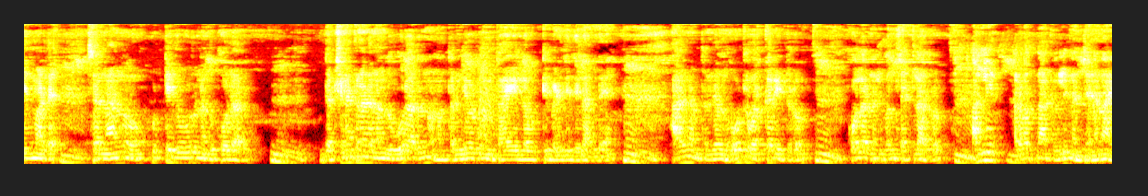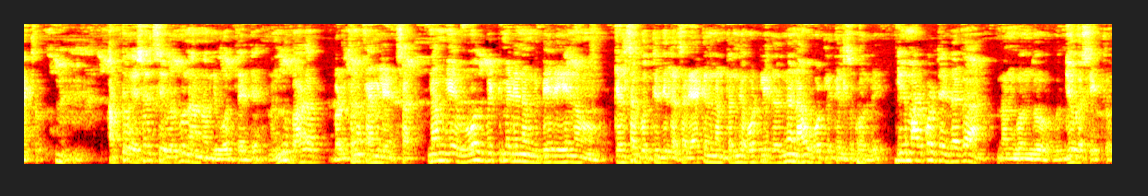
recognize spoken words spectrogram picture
ಇದ್ ಮಾಡಿದೆ ಸರ್ ನಾನು ಹುಟ್ಟಿದ ಊರು ನಂದು ಕೋಲಾರ. ದಕ್ಷಿಣ ಕನ್ನಡ ನಮ್ದು ಊರಾದ್ರೂ ನಮ್ಮ ತಂದೆಯವರು ನಮ್ಮ ತಾಯಿ ಎಲ್ಲ ಹುಟ್ಟಿ ಬೆಳೆದಿದ್ದಿಲ್ಲ ಅಲ್ಲೇ. ಆದ್ರೆ ನಮ್ಮ ತಂದೆ ಒಂದು ಹೋಟ್ಲ್ ವರ್ಕರ್ ಇದ್ರು. ಕೋಲಾರ್ನಲ್ಲಿ ಬಂದು ಸೆಟ್ಲ್ ಆದ್ರು. ಅಲ್ಲಿ ಅರವತ್ನಾಲ್ಕರಲ್ಲಿ ನನ್ನ ಜನನ ಆಯ್ತು. Up to S L C ವರೆಗೂ ನಾನು ಅಲ್ಲಿ ಓದ್ತಾ ಇದ್ದೆ. ನಂದು ಬಹಳ ಬಡತನ ಫ್ಯಾಮಿಲಿ ಸರ್ ನಮಗೆ ಓದ್ ಬಿಟ್ಟ ಮೇಲೆ ನಮ್ಗೆ ಬೇರೆ ಏನು ಕೆಲಸ ಗೊತ್ತಿದ್ದಿಲ್ಲ ಸರ್. ಯಾಕಂದ್ರೆ ನಮ್ಮ ತಂದೆ ಹೋಟ್ಲ್ ಇದ್ದದನ್ನ ನಾವು ಹೋಟ್ಲ್ ಕೆಲ್ಸಕ್ಕೆ ಹೋದ್ವಿ. ಇಲ್ಲಿ ಮಾಡ್ಕೊಳ್ತಾ ಇದ್ದಾಗ ನಮ್ಗೊಂದು ಉದ್ಯೋಗ ಸಿಕ್ತು.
